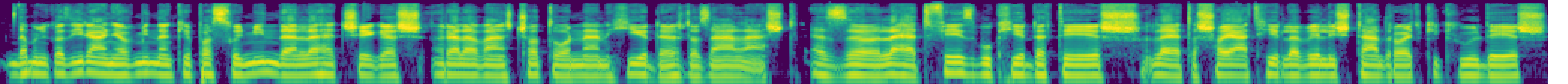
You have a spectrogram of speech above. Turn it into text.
de mondjuk az irányelv mindenképp az, hogy minden lehetséges releváns csatornán hirdesd az állást. Ez lehet Facebook hirdetés, lehet a saját hírlevél listádra egy kiküldés,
